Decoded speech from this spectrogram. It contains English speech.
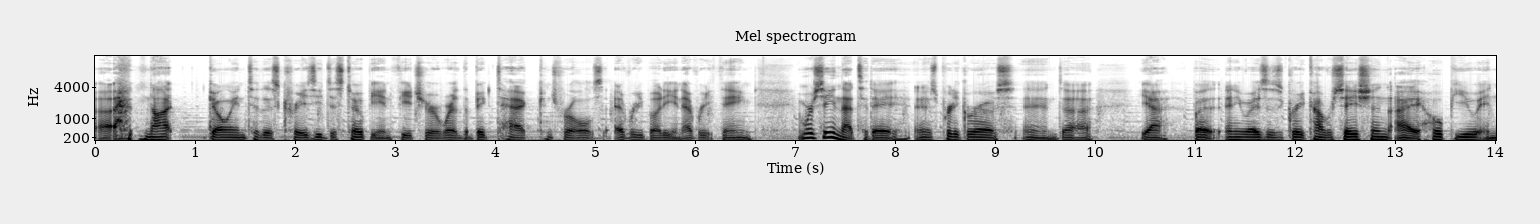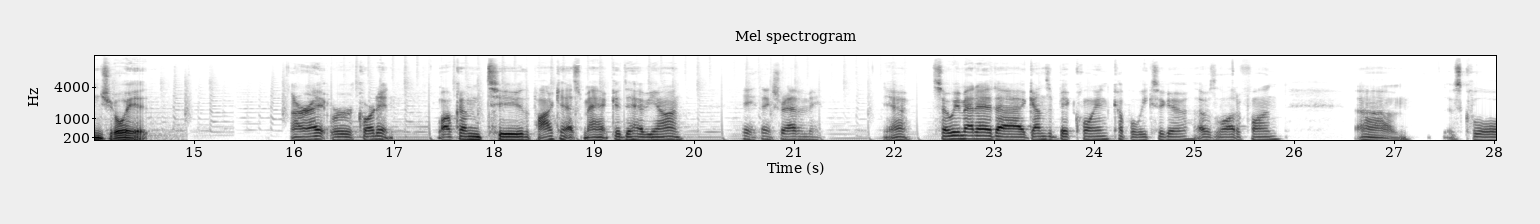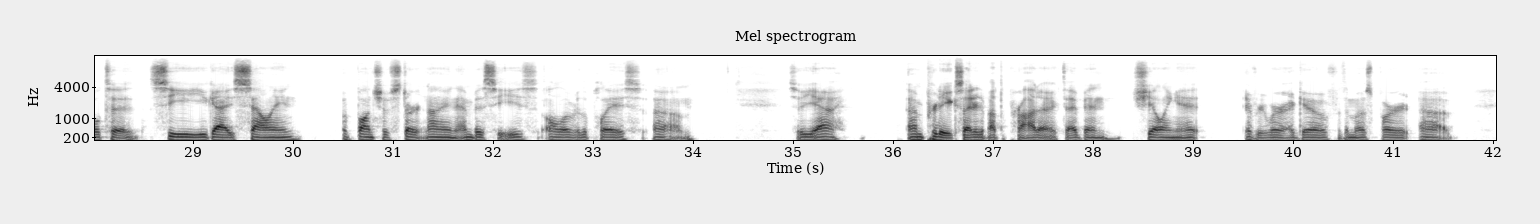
uh, not going to this crazy dystopian future where the big tech controls everybody and everything. And we're seeing that today, and it's pretty gross. And uh, yeah, but, anyways, it's a great conversation. I hope you enjoy it. All right, we're recording. Welcome to the podcast, Matt. Good to have you on. Hey, thanks for having me. Yeah. So we met at uh, Guns of Bitcoin a couple weeks ago. That was a lot of fun. Um, it was cool to see you guys selling a bunch of Start9 embassies all over the place. Um, so yeah, I'm pretty excited about the product. I've been shilling it everywhere I go for the most part. Uh,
